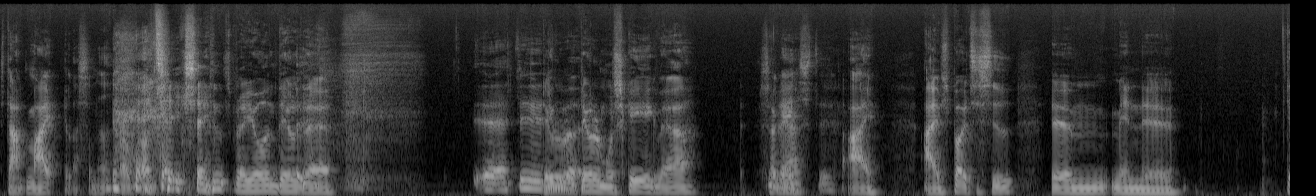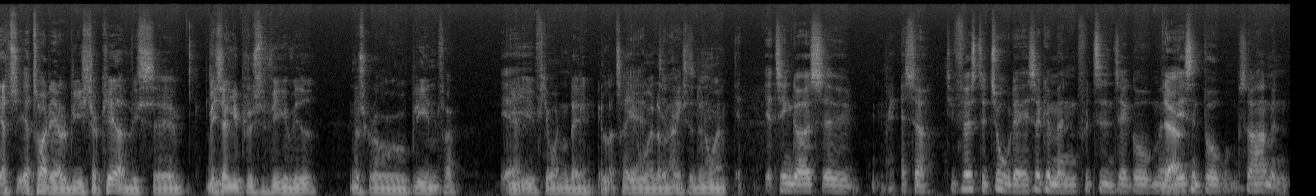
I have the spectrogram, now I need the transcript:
start maj eller sådan noget, og, og til eksamensperioden, det ville, da, ja, det, det, det, ville, være det ville måske ikke være så galt. værste. Ej, ej, spøj til side. Øhm, men øh, jeg, jeg tror, det ville blive chokeret, hvis, øh, hvis jeg lige pludselig fik at vide, nu skal du blive indenfor Ja. i 14 dage, eller 3 Ja, uger, eller hvor lang tid det nu er. Jeg, jeg tænker også, øh, altså de første to dage, så kan man få tiden til at gå med Ja. at læse en bog. Så har man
